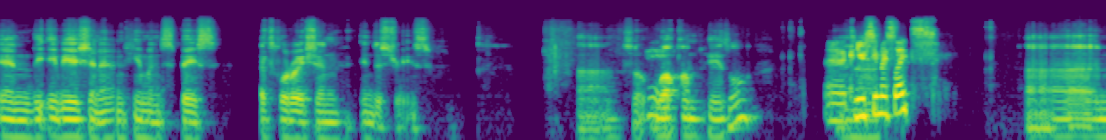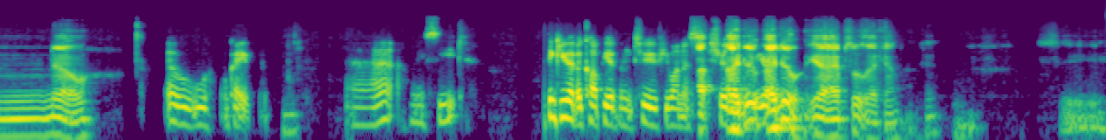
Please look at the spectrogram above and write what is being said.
in the aviation and human space exploration industries. Uh, so Okay. welcome, Hazel. Uh, can you see my slides? Uh, no, Oh, okay. Uh, let me see. I think you have a copy of them too, if you want to share them. I do. I do. Yeah, absolutely. I can. Okay. See.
